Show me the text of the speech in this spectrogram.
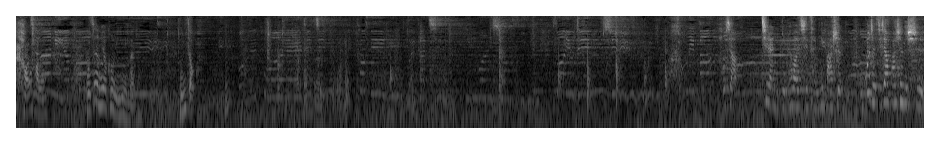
好了好了，我真的没有空理你们了，你们走吧。曾经发生或者即将发生的事，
